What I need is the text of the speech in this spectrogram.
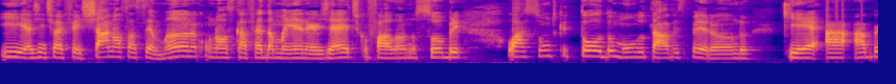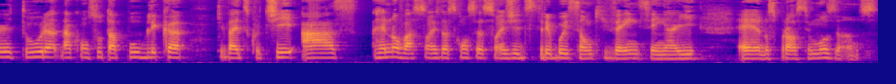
e a gente vai fechar nossa semana com o nosso café da manhã energético falando sobre o assunto que todo mundo estava esperando, que é a abertura da consulta pública que vai discutir as renovações das concessões de distribuição que vencem aí é, nos próximos anos.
